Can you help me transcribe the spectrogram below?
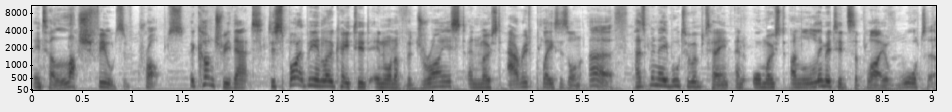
into lush fields of crops? A country that, despite being located in one of the driest and most arid places on Earth, has been able to obtain an almost unlimited supply of water?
